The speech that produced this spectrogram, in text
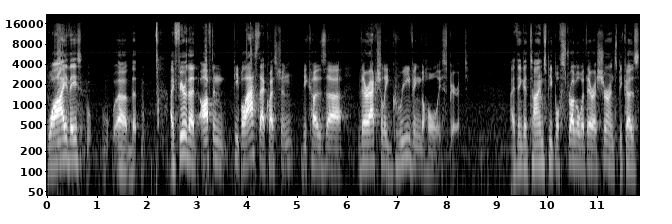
why they uh, the, I fear that often people ask that question because uh, they're actually grieving the Holy Spirit. I think at times people struggle with their assurance because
